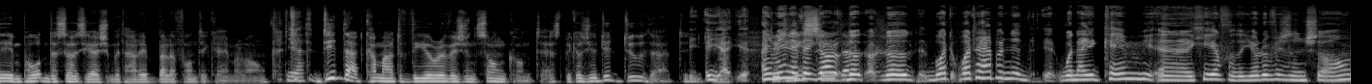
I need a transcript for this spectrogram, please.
the important association with Harry Belafonte came along. Yeah. Did, did that come out of the Eurovision Song Contest? Because you did do that, didn't you? Yeah, yeah. I Did mean, the, Euro- the, the, what what happened when I came uh, here for the Eurovision song?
